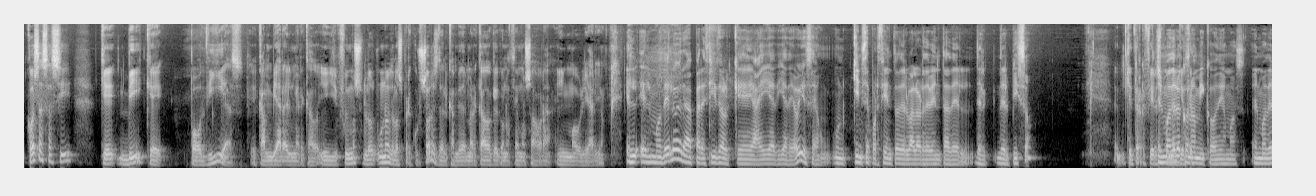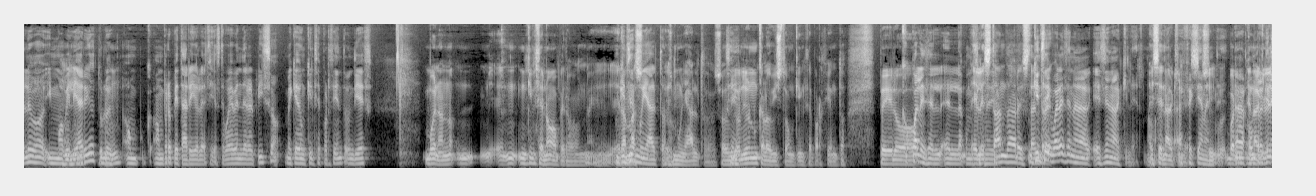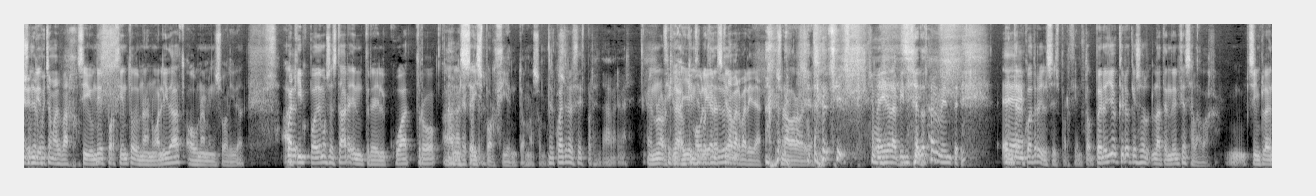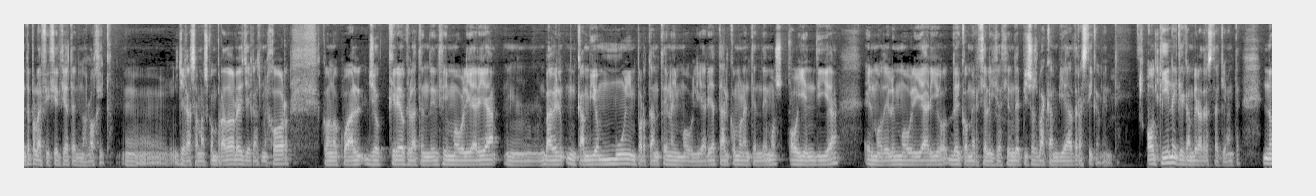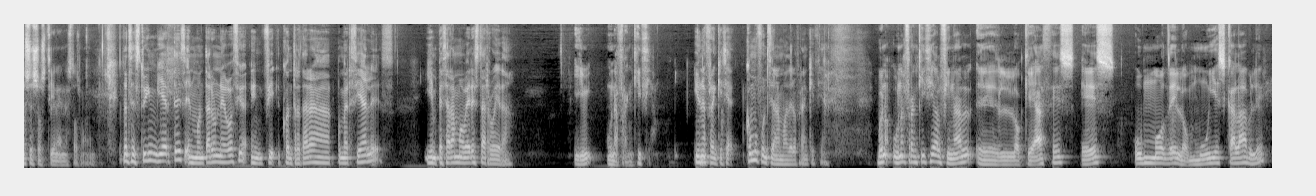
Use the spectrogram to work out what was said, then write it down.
Cosas así que vi que podías eh, cambiar el mercado. Y fuimos lo- uno de los precursores del cambio del mercado que conocemos ahora inmobiliario. El, el modelo era parecido al que hay a día de hoy, o sea, un, un 15% del valor de venta del, del- del piso. ¿Qué te refieres? El modelo 15? económico, digamos. El modelo inmobiliario, tú a, un, a un propietario le decías, te voy a vender el piso, me queda un 15%, un 10%. Bueno, no, un 15 no, pero... eh, era 15 es más- muy alto, ¿no? Es muy alto. Eso Sí. yo, yo nunca lo he visto, un 15%. Pero ¿Cuál es el, el, la el estándar Un está 15 entre- igual es en, al- es en alquiler. ¿no? Es en alquiler. Efectivamente. sí. Bueno, La en alquiler es un ser 10 mucho más bajo. Sí, un 10% de una anualidad o una mensualidad. ¿Cuál- Aquí podemos estar entre el 4 Ah, al vale, 6%, más o menos. Del 4 al 6%. Ah, vale, vale. En Sí, alquiler claro, un 15% inmobiliarias es una barbaridad. Es una barbaridad. sí. Sí, se me ha ido la pinza Sí. totalmente. Entre Eh, el 4 y el 6%. Pero yo creo que eso, la tendencia es a la baja, simplemente por la eficiencia tecnológica. Eh, llegas a más compradores, llegas mejor, con lo cual yo creo que la tendencia inmobiliaria mm, va a haber un cambio muy importante en la inmobiliaria tal como la entendemos hoy en día. El modelo inmobiliario de comercialización de pisos va a cambiar drásticamente. O tiene que cambiar drásticamente. No se sostiene en estos momentos. Entonces, tú inviertes en montar un negocio, en contratar a comerciales y empezar a mover esta rueda. Y una franquicia. Y una franquicia. ¿Cómo funciona el modelo franquicia? Bueno, una franquicia al final eh, lo que haces es un modelo muy escalable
